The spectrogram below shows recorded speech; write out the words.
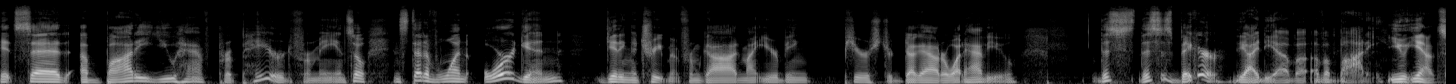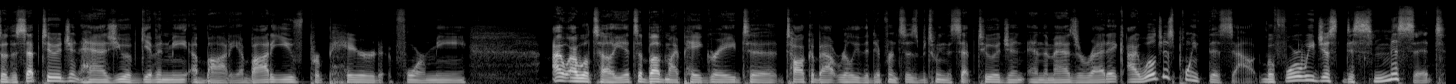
it said, A body you have prepared for me. And so instead of one organ getting a treatment from God, my ear being pierced or dug out or what have you, this this is bigger, the idea of a, of a body. You yeah. So the Septuagint has you have given me a body, a body you've prepared for me. I, I will tell you, it's above my pay grade to talk about really the differences between the Septuagint and the Masoretic. I will just point this out before we just dismiss it.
